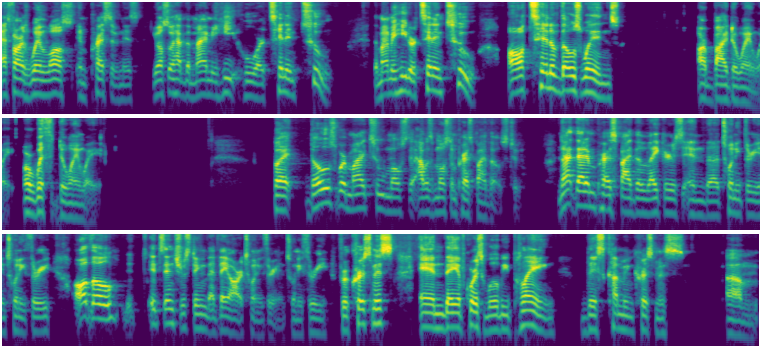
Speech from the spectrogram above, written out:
as far as win-loss impressiveness, you also have the Miami Heat who are 10 and 2. The Miami Heat are 10 and 2. All 10 of those wins are by Dwyane Wade or with Dwyane Wade. But those were my two most. I was most impressed by those two. Not that impressed by the Lakers in the 23 and 23, although it's interesting that they are 23 and 23 for Christmas. And they, of course, will be playing this coming Christmas, um,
